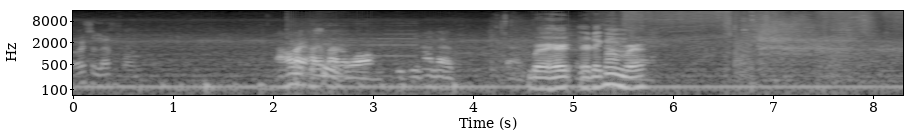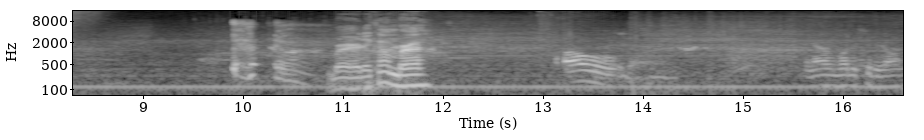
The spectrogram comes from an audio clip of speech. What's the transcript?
Where's the left one? I don't Probably know hide behind a wall. Behind that. Bro, here, here they come, bro. bro, here they come, bro. Oh, Can everybody see the ogre?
